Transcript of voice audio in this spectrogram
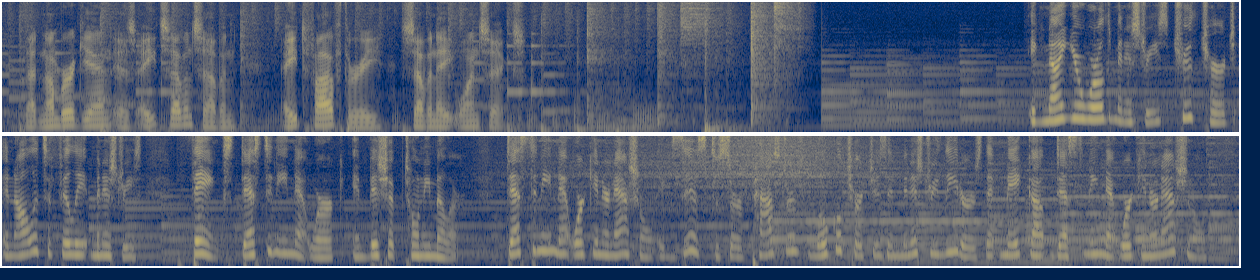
That number again is 877 853 7816. Ignite Your World Ministries, Truth Church, and all its affiliate ministries thanks Destiny Network and Bishop Tony Miller. Destiny Network International exists to serve pastors, local churches, and ministry leaders that make up Destiny Network International.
